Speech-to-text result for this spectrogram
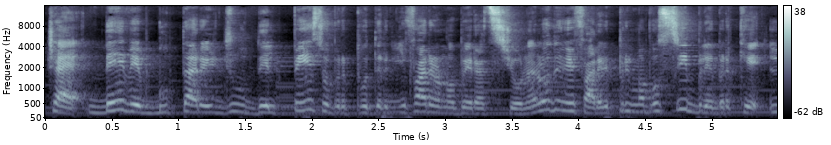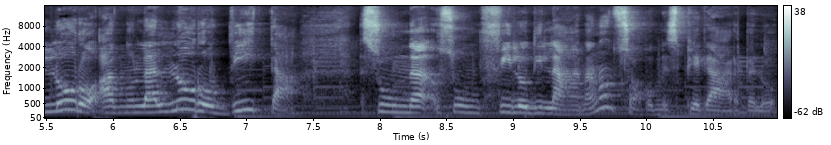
cioè deve buttare giù del peso per potergli fare un'operazione, lo deve fare il prima possibile perché loro hanno la loro vita su un, su un, filo di lana, non so come spiegarvelo,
